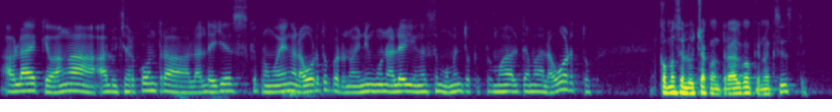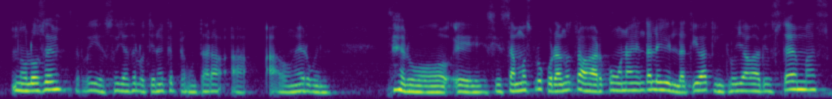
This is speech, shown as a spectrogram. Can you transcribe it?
habla de que van a, luchar contra las leyes que promueven el aborto, pero no hay ninguna ley en este momento que promueva el tema del aborto. ¿Cómo se lucha contra algo que no existe? No lo sé, pero eso ya se lo tiene que preguntar a, a, don Erwin pero eh, si estamos procurando trabajar con una agenda legislativa que incluya varios temas,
